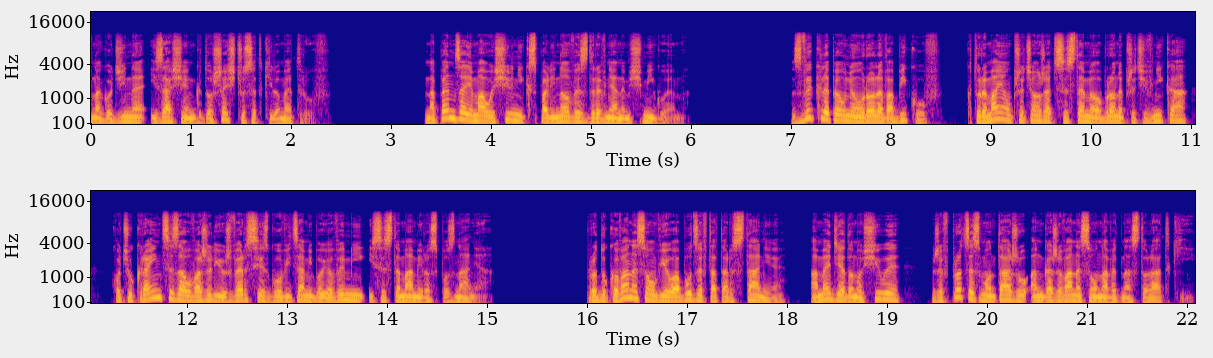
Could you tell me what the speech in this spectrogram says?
na godzinę i zasięg do 600 km. Napędza je mały silnik spalinowy z drewnianym śmigłem. Zwykle pełnią rolę wabików, które mają przeciążać systemy obrony przeciwnika, choć Ukraińcy zauważyli już wersje z głowicami bojowymi i systemami rozpoznania. Produkowane są w Jełabudze w Tatarstanie, a media donosiły, że w proces montażu angażowane są nawet nastolatki.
